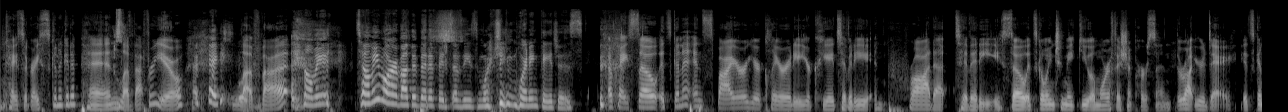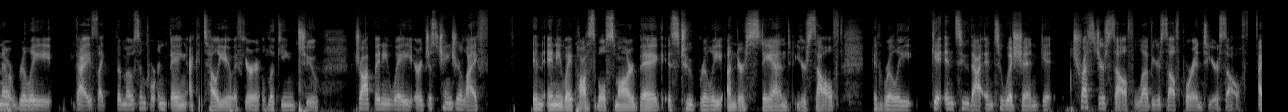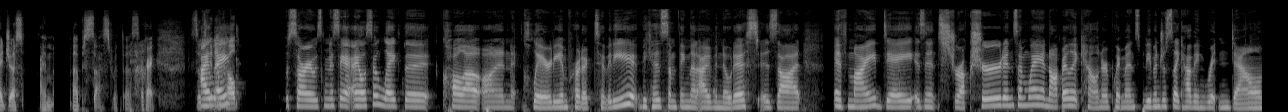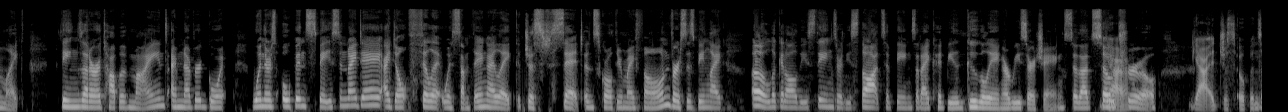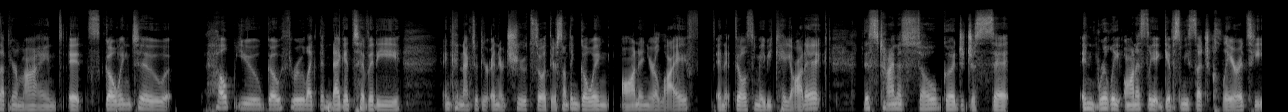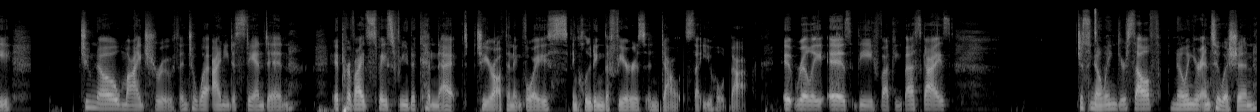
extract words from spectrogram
Okay, so Grace is going to get a pen. Love that for you. Okay. Love that. Tell me. Tell me more about the benefits of these morning morning pages. okay, so it's going to inspire your clarity, your creativity, and productivity. So it's going to make you a more efficient person throughout your day. It's going to really, guys, like the most important thing I could tell you if you're looking to drop any weight or just change your life in any way possible, small or big, is to really understand yourself and really get into that intuition, get trust yourself, love yourself, pour into yourself. I just I'm obsessed with this. Okay. So I like- help sorry, I was going to say I also like the call out on clarity and productivity because something that I've noticed is that if my day isn't structured in some way and not by like calendar appointments, but even just like having written down like things that are a top of mind, I'm never going when there's open space in my day, I don't fill it with something. I like just sit and scroll through my phone versus being like, oh, look at all these things or these thoughts of things that I could be Googling or researching. So that's so Yeah. true. yeah, it just opens up your mind. It's going to help you go through like the negativity and connect with your inner truth. So if there's something going on in your life and it feels maybe chaotic, this time is so good to just sit and really honestly it gives me such clarity to know my truth and to what I need to stand in. It provides space for you to connect to your authentic voice, including the fears and doubts that you hold back. It really is the fucking best, guys. Just knowing yourself, knowing your intuition,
